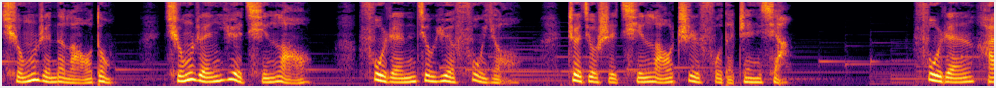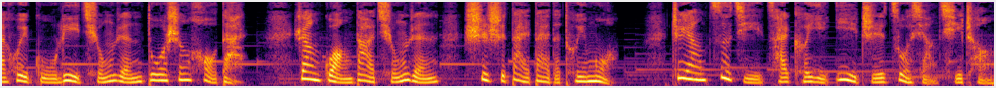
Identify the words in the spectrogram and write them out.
穷人的劳动，穷人越勤劳，富人就越富有，这就是勤劳致富的真相。富人还会鼓励穷人多生后代，让广大穷人世世代代的推磨。这样自己才可以一直坐享其成。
